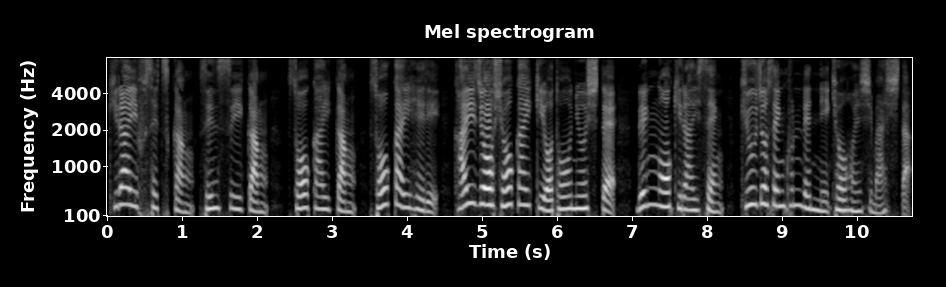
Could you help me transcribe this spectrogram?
機雷不設艦、潜水艦、総海艦、総海ヘリ、海上哨戒機を投入して、連合機雷戦、救助戦訓練に共奮しました。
